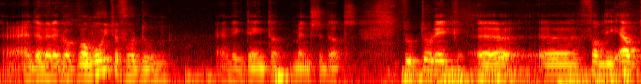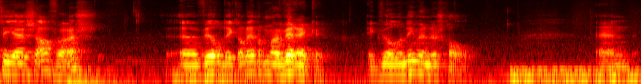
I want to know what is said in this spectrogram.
En daar wil ik ook wel moeite voor doen. En ik denk dat mensen dat. Toen, toen ik eh, eh, van die LTS af was, eh, wilde ik alleen nog maar werken. Ik wilde niet meer naar school. En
